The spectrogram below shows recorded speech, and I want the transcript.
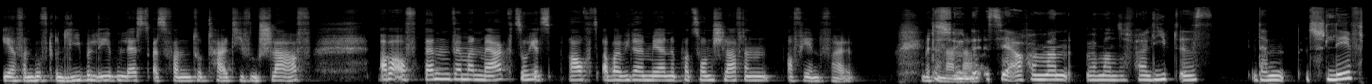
eher von Luft und Liebe leben lässt, als von total tiefem Schlaf. Aber auf dann, wenn man merkt, so jetzt braucht es aber wieder mehr eine Portion Schlaf, dann auf jeden Fall miteinander. Das Schöne ist ja auch, wenn man, wenn man so verliebt ist, dann schläft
